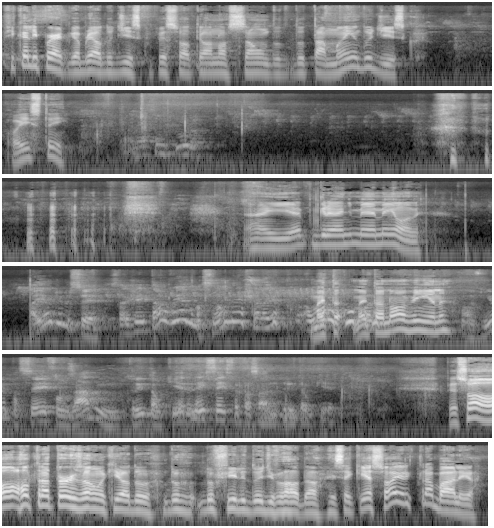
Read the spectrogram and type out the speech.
Fica ali perto, Gabriel, do disco, o pessoal ter uma noção do, do tamanho do disco. Olha isso daí. Aí é grande mesmo, hein, homem. Aí eu digo pra você, se ajeitar eu vendo, mas senão deixa ela aí. Uma Mas tá, ocupa, mas né? tá novinha, né? Novinho, eu passei, foi usado em 30 alqueires, nem sei se foi passado em 30 alqueires. Pessoal, ó, ó o tratorzão aqui, ó, do, do, do filho do Edivaldo, ó. Esse aqui é só ele que trabalha aí, ó.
